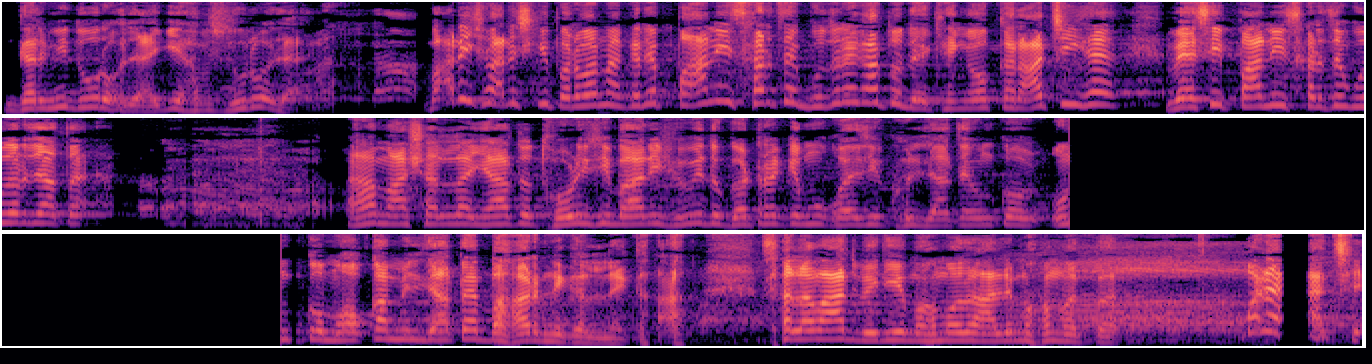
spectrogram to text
गर्मी दूर हो जाएगी, हफ्स दूर हो जाएगा। बारिश वारिश की परवाह ना करें पानी सर से गुजरेगा तो देखेंगे। और कराची है, वैसे ही पानी सर से गुजर जाता है। हाँ माशाल्लाह, यहाँ तो थोड़ी सी बारिश हुई तो गटर के मुँह वैसे खुल जाते हैं, उनको उन... उनको मौका मिल जाता है बाहर निकलने का। सलावाद भेजिए मोहम्मद आल मोहम्मद पर। बड़े अच्छे।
